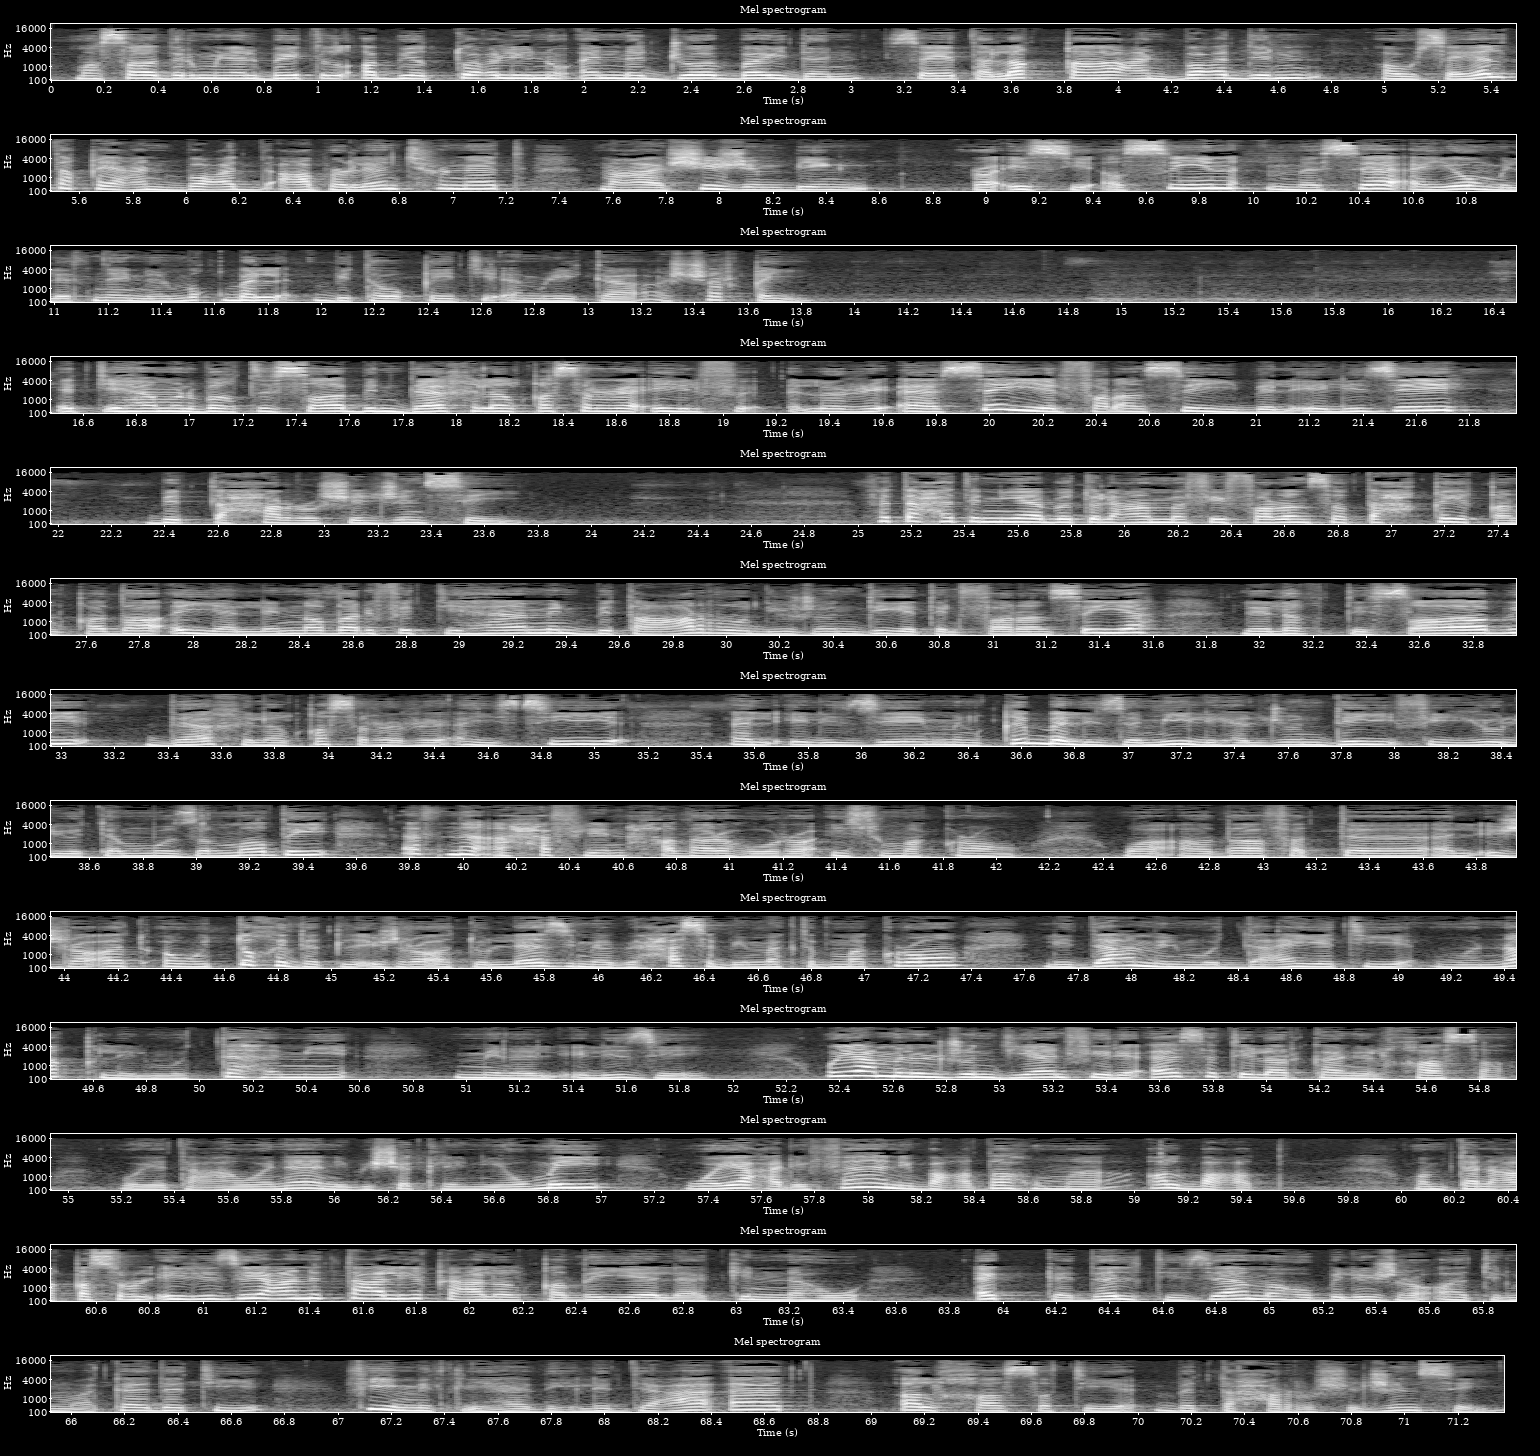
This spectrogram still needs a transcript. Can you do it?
مصادر من البيت الأبيض تعلن أن جو بايدن سيتلقى عن بعد أو سيلتقي عن بعد عبر الإنترنت مع شي جين بينغ رئيس الصين مساء يوم الاثنين المقبل بتوقيت أمريكا الشرقي. اتهام باغتصاب داخل القصر الرئاسي الفرنسي بالإليزيه بالتحرش الجنسي. فتحت النيابة العامة في فرنسا تحقيقا قضائيا للنظر في اتهام بتعرض جندية فرنسية للاغتصاب داخل القصر الرئيسي الإليزي من قبل زميلها الجندي في يوليو تموز الماضي أثناء حفل حضره الرئيس ماكرون. وأضافت الإجراءات أو اتخذت الإجراءات اللازمة بحسب مكتب ماكرون لدعم المدعية ونقل المتهم من الإليزي. ويعمل الجنديان في رئاسة الأركان الخاصة ويتعاونان بشكل يومي ويعرفان بعضهما البعض. وامتنع قصر الإليزي عن التعليق على القضية لكنه أكد التزامه بالإجراءات المعتادة في مثل هذه الادعاءات الخاصة بالتحرش الجنسي.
